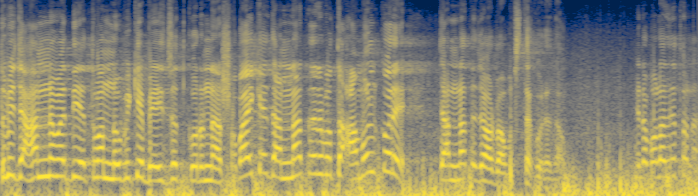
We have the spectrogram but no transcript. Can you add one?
তুমি জাহান্নামে দিয়ে তোমার নবীকে বেইজ্জত করো না। সবাইকে জান্নাতের মতো আমল করে জান্নাতে যাওয়ার ব্যবস্থা করে দাও। এটা বলা যেত না?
